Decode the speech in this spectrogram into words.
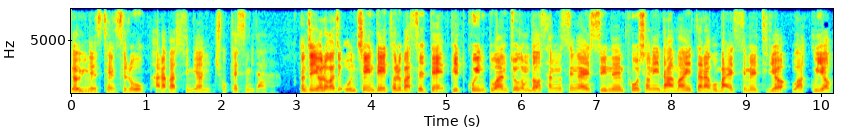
여유 있는 스탠스로 바라봤으면 좋겠습니다. 현재 여러 가지 온체인 데이터를 봤을 때 비트코인 또한 조금 더 상승할 수 있는 포션이 남아있다라고 말씀을 드려왔고요.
